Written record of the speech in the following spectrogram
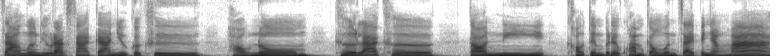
เจ้าเมืองที่รักษาการอยู่ก็คือ เผ่าโนม เคอล่าเคอ ตอนนี้เขาเต็มไปด้วยความกังวลใจเป็นอย่างมาก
